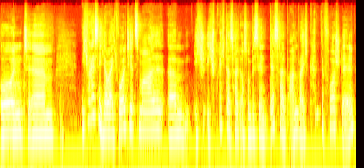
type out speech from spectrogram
und ähm, ich weiß nicht, aber ich wollte jetzt mal, ähm, ich, ich spreche das halt auch so ein bisschen deshalb an, weil ich kann mir vorstellen,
